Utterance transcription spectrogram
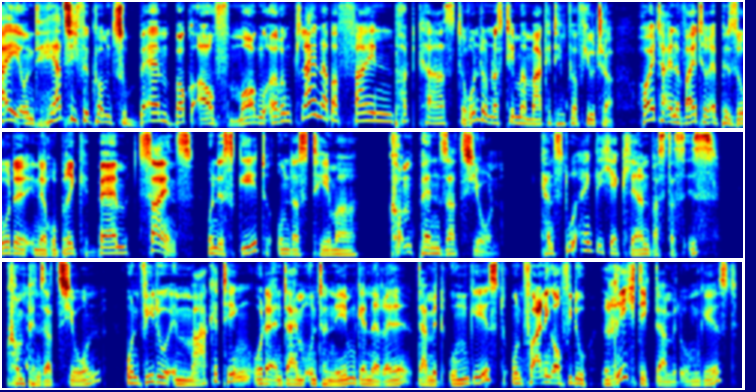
Hi und herzlich willkommen zu Bam Bock auf Morgen, eurem kleinen, aber feinen Podcast rund um das Thema Marketing for Future. Heute eine weitere Episode in der Rubrik Bam Science und es geht um das Thema Kompensation. Kannst du eigentlich erklären, was das ist? Kompensation? Und wie du im Marketing oder in deinem Unternehmen generell damit umgehst und vor allen Dingen auch, wie du richtig damit umgehst?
